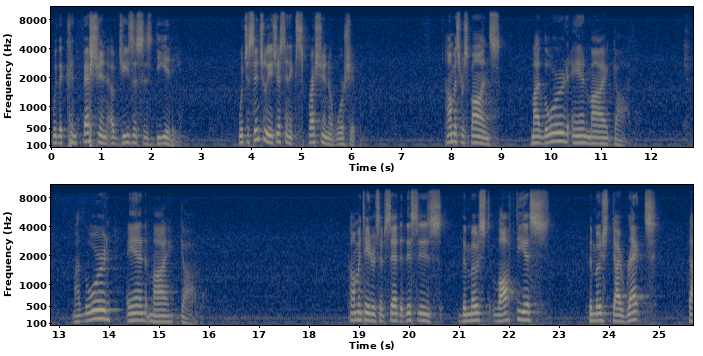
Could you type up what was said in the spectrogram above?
with a confession of Jesus' deity, which essentially is just an expression of worship. Thomas responds, My Lord and my God. My Lord and my God. Commentators have said that this is the most loftiest, the most direct, the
